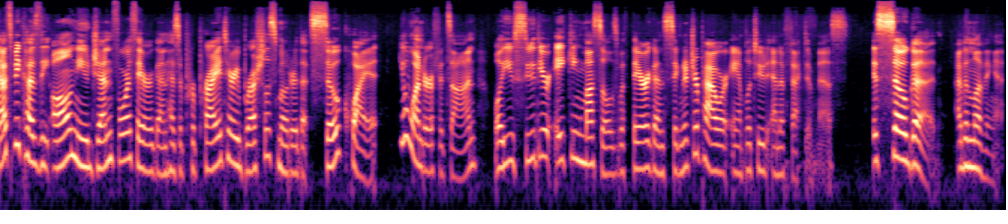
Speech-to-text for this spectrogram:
That's because the all new Gen 4 Theragun has a proprietary brushless motor that's so quiet, you'll wonder if it's on, while you soothe your aching muscles with Theragun's signature power, amplitude, and effectiveness. It's so good. I've been loving it.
